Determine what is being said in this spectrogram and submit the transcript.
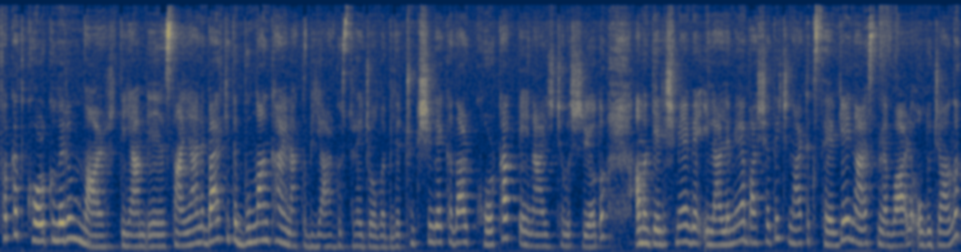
fakat korkularım var diyen bir insan. Yani belki de bundan kaynaklı bir yargı süreci olabilir. Çünkü şimdiye kadar korkak bir enerji çalışıyordu. Ama gelişmeye ve ilerlemeye baş başladığı için artık sevgi enerjisinde var olacağını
